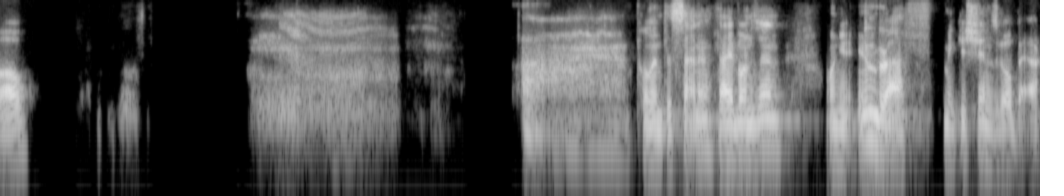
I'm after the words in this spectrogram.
bow. Ah, pull into center, thigh bones in. On your in breath, make your shins go back.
